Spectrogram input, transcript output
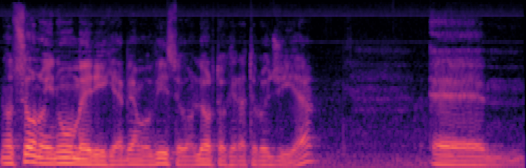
Non sono i numeri che abbiamo visto con l'ortocheratologia, ehm,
